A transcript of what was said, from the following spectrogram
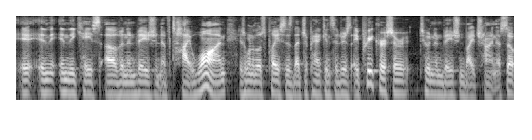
in, in the case of an invasion of Taiwan, is one of those places that Japan considers a precursor to an invasion by China. So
